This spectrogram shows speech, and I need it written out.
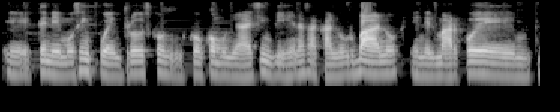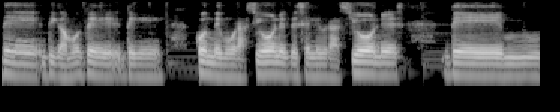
eh, tenemos encuentros con, comunidades indígenas acá en lo urbano, en el marco de, digamos, de, conmemoraciones, de celebraciones, mm,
